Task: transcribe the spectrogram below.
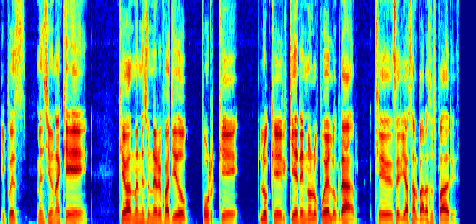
y pues menciona que, que Batman es un héroe fallido porque lo que él quiere no lo puede lograr, que sería salvar a sus padres.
